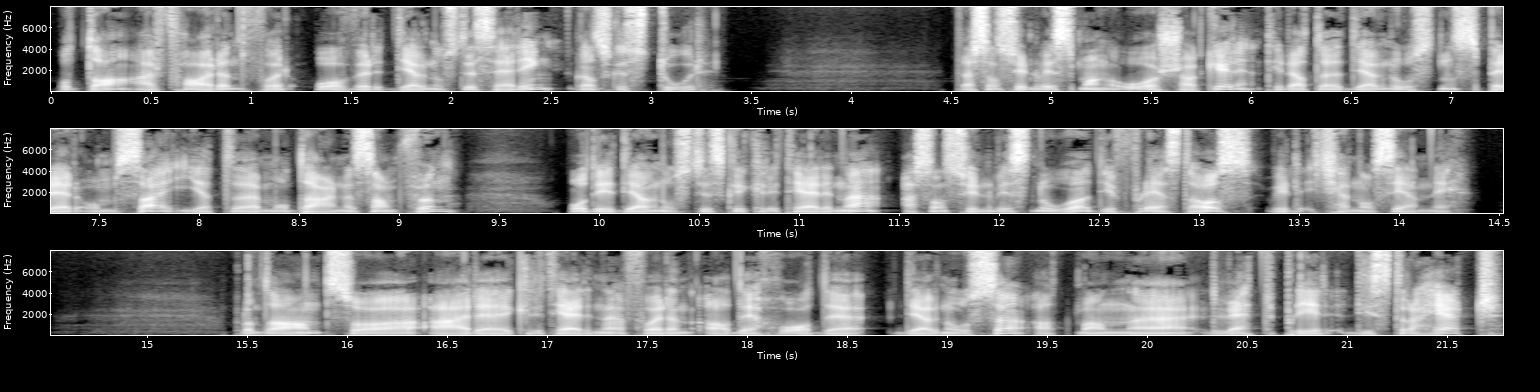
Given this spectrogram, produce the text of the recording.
og da er faren for overdiagnostisering ganske stor. Det er sannsynligvis mange årsaker til at diagnosen sprer om seg i et moderne samfunn, og de diagnostiske kriteriene er sannsynligvis noe de fleste av oss vil kjenne oss igjen i. Blant annet så er kriteriene for en ADHD-diagnose at man lett blir distrahert,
